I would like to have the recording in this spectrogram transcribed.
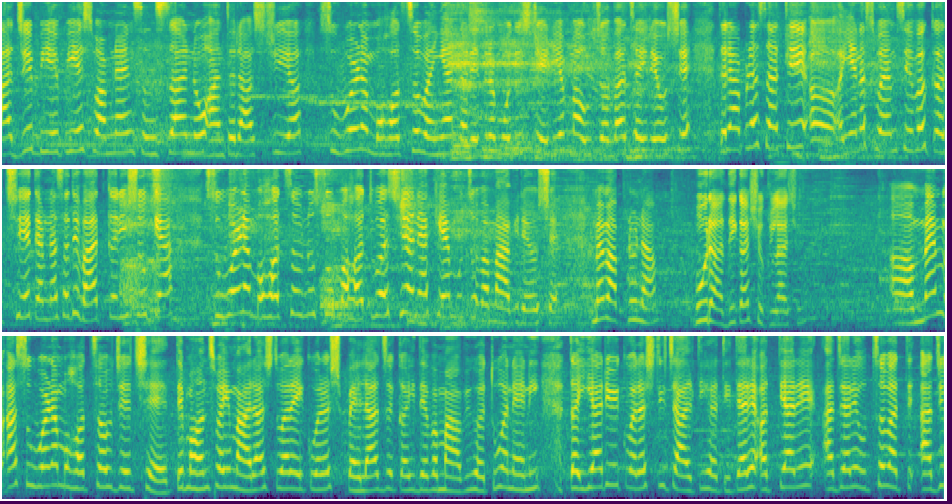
આજે બીએપીએ સ્વામિનારાયણ સંસ્થાનો આંતરરાષ્ટ્રીય સુવર્ણ મહોત્સવ અહીંયા નરેન્દ્ર મોદી સ્ટેડિયમમાં ઉજવવા જઈ રહ્યો છે. ત્યારે આપણા સાથે અહીંયાના સ્વયંસેવક છે. તેમના સાથે વાત કરીશું કે આ સુવર્ણ મહોત્સવનું શું મહત્ત્વ છે અને આ કેમ ઉજવવામાં આવી રહ્યો છે. મેમ આપનું નામ? હું રાધિકા શુક્લા છું. મેમ, આ સુવર્ણ મહોત્સવ જે છે, તે મહંતસ્વામી મહારાજ દ્વારા એક વર્ષ પહેલાં જ કહી દેવામાં આવ્યું હતું અને એની તૈયારીઓ એક વર્ષથી ચાલતી હતી. ત્યારે અત્યારે આ જ્યારે ઉત્સવ આજે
